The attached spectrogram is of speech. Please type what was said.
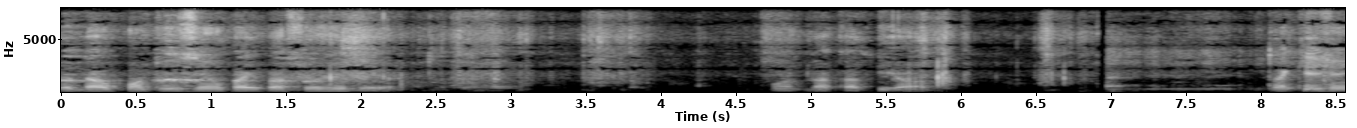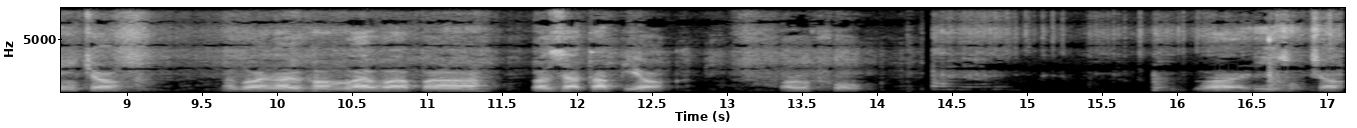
Vou dar o pontozinho para ir para a frigideira. Ponto da tapioca. Tá aqui, gente, ó. Agora nós vamos levar para fazer a tapioca. Para o fogo. Olha aí, gente, ó.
